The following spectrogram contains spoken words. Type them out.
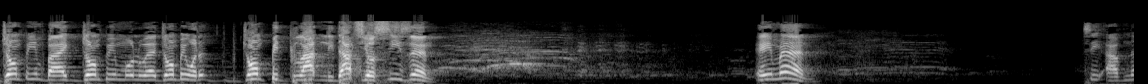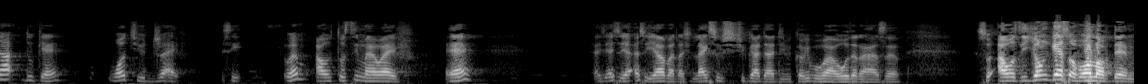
jumping bike, jumping molue, jumping what, jump it gladly. That's your season. Amen. See, I've not, okay, what you drive. See, when I was toasting my wife, eh? I used to that she likes to sugar daddy because people who are older than herself. So I was the youngest of all of them.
